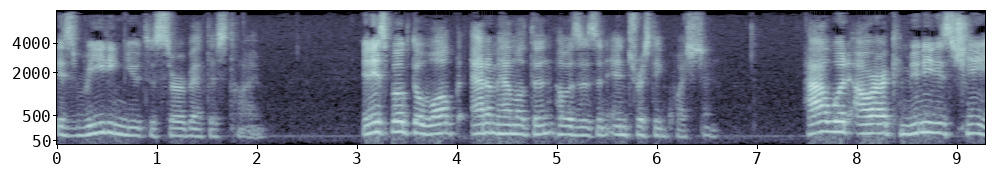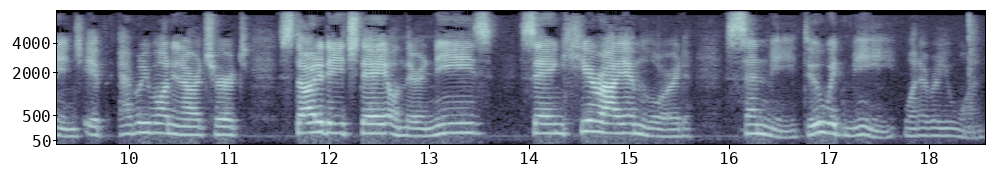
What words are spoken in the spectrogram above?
is leading you to serve at this time? In his book, The Walk, Adam Hamilton poses an interesting question. How would our communities change if everyone in our church started each day on their knees saying, Here I am, Lord, send me, do with me whatever you want?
